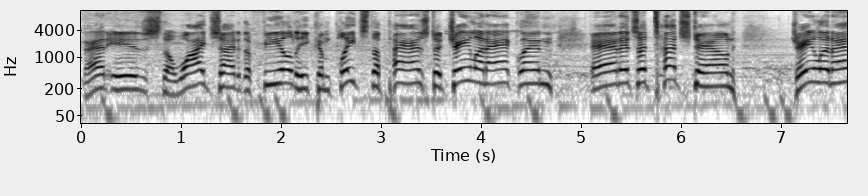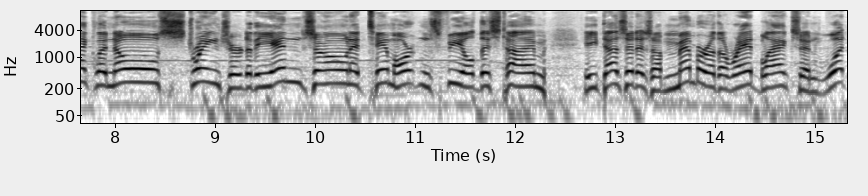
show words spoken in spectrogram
That is the wide side of the field. He completes the pass to Jaelon Acklin, and it's a touchdown. Jaelon Acklin, no stranger to the end zone at Tim Hortons Field. This time he does it as a member of the Red Blacks, and what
